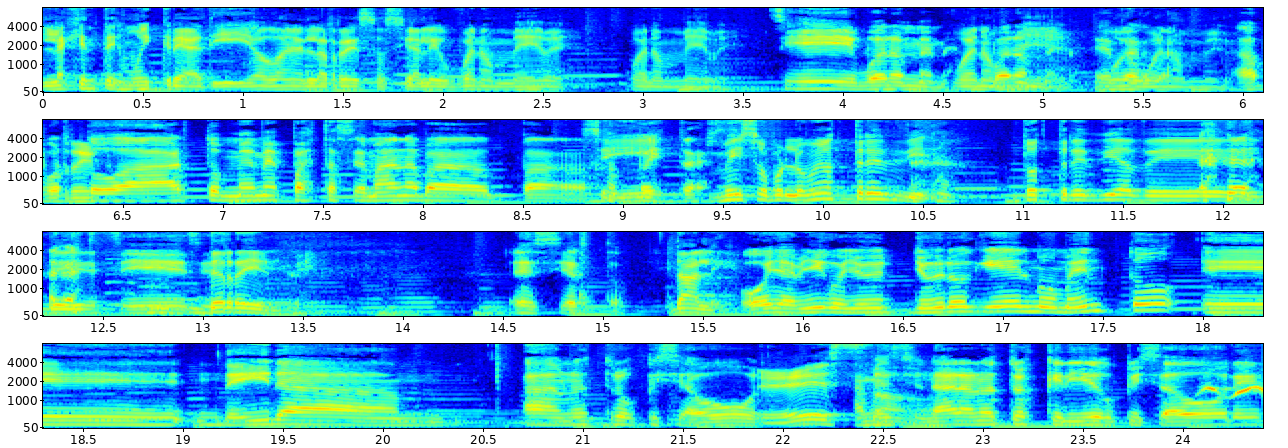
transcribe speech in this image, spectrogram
la gente es muy creativa con las redes sociales, buenos memes, buenos memes. Sí, buenos memes. Buenos buenos memes, memes. es muy buenos memes. Aportó Re- a hartos memes para esta semana para pa, Sí, pa me hizo por lo menos tres días, dos, tres días de, de, Sí, reírme. Es cierto. Dale. Oye, amigo, yo, yo creo que es el momento eh, de ir a, a nuestro auspiciador. Eso. a mencionar a nuestros queridos auspiciadores.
